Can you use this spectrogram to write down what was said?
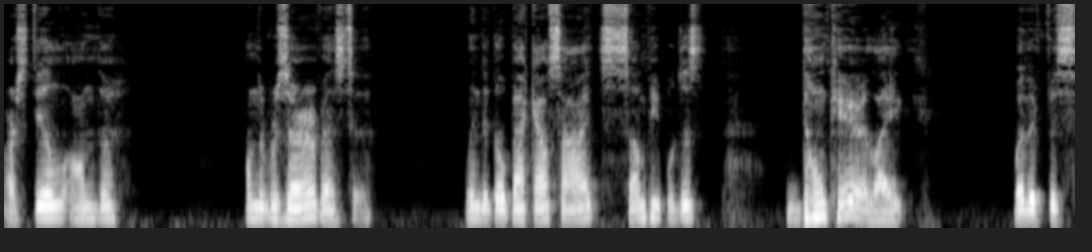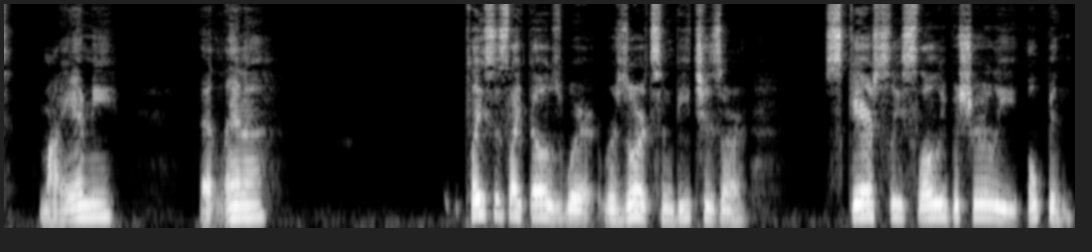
are still on the on the reserve as to when to go back outside. Some people just don't care like whether if it's Miami, Atlanta, places like those where resorts and beaches are scarcely, slowly but surely open.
